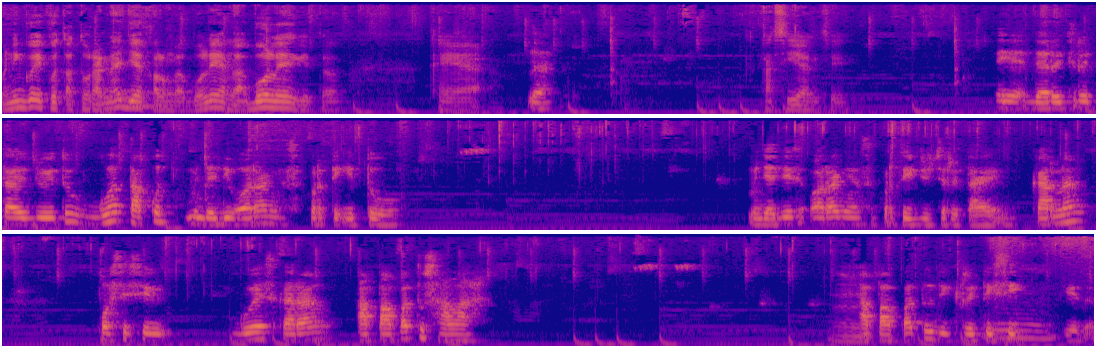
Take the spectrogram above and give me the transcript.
mending gue ikut aturan aja. Kalau nggak boleh ya nggak boleh gitu. Kayak nah kasihan sih. Iya, dari cerita Ju itu gue takut menjadi orang seperti itu. Menjadi orang yang seperti Ju ceritain. Karena posisi gue sekarang apa-apa tuh salah. Hmm. Apa-apa tuh dikritisi Hmm. gitu.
